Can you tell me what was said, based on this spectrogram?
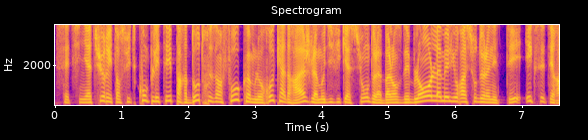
Cette signature est ensuite complétée par d'autres infos comme le recadrage, la modification de la balance des blancs, l'amélioration de la netteté, etc.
